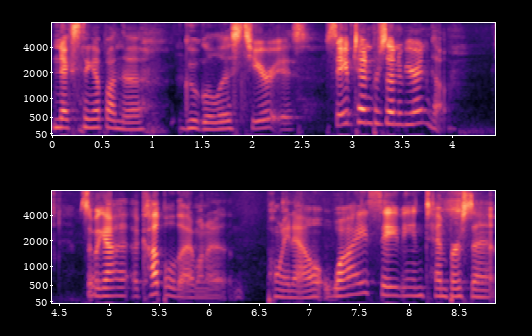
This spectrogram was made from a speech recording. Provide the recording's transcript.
Next thing up on the Google list here is save 10% of your income. So we got a couple that I want to point out. Why saving 10%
